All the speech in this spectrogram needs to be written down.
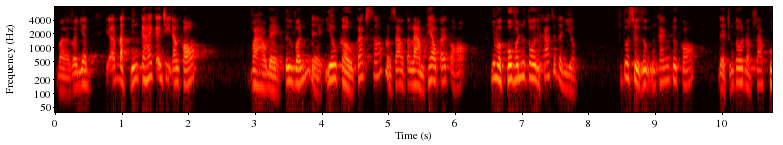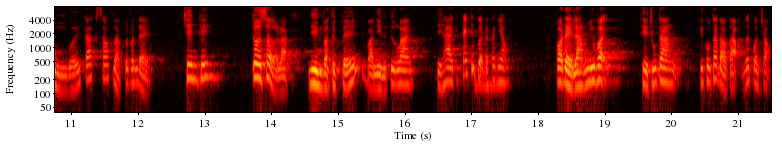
mà doanh nhân thì áp đặt những cái các anh chị đang có vào để tư vấn, để yêu cầu các shop làm sao người ta làm theo cái của họ nhưng mà cố vấn của tôi thì khác rất là nhiều. Chúng tôi sử dụng những cái chúng tôi có để chúng tôi làm sao cùng với các shop giải quyết vấn đề. Trên cái cơ sở là nhìn vào thực tế và nhìn vào tương lai thì hai cái cách tiếp cận là khác nhau. Và để làm như vậy thì chúng ta, cái công tác đào tạo rất quan trọng.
